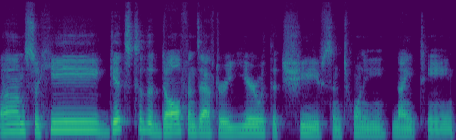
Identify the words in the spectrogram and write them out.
Um. So he gets to the Dolphins after a year with the Chiefs in 2019.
